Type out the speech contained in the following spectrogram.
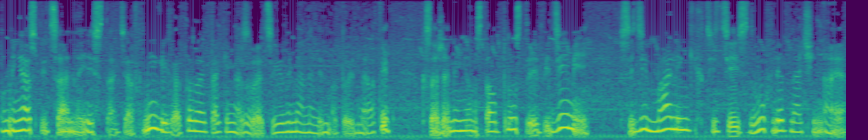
У меня специально есть статья в книге, которая так и называется «Ювенальный ревматоидный артрит». К сожалению, он стал просто эпидемией среди маленьких детей с двух лет начиная.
